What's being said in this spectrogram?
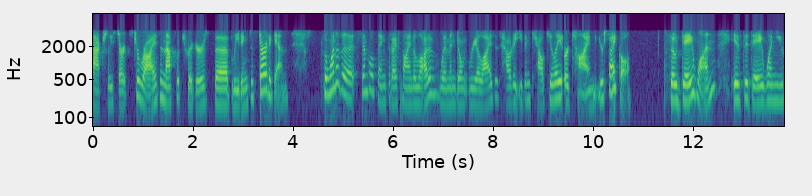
actually starts to rise, and that's what triggers the bleeding to start again. So one of the simple things that I find a lot of women don't realize is how to even calculate or time your cycle. So day one is the day when you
